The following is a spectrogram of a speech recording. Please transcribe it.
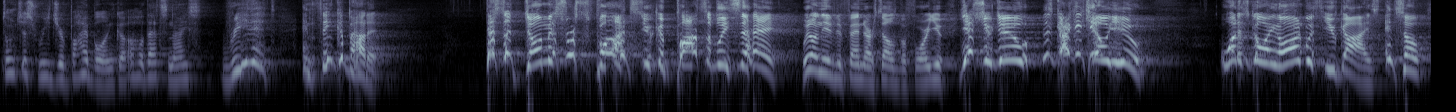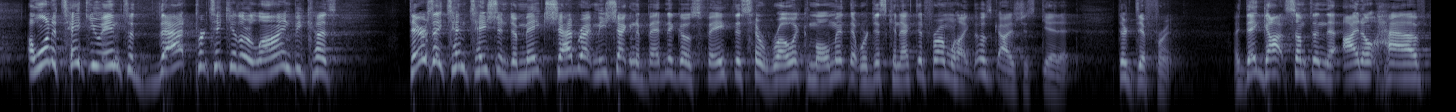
don't just read your Bible and go, oh, that's nice. Read it and think about it. Dumbest response you could possibly say. We don't need to defend ourselves before you. Yes, you do. This guy can kill you. What is going on with you guys? And so I want to take you into that particular line because there's a temptation to make Shadrach, Meshach, and Abednego's faith this heroic moment that we're disconnected from. We're like, those guys just get it. They're different. Like they got something that I don't have.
